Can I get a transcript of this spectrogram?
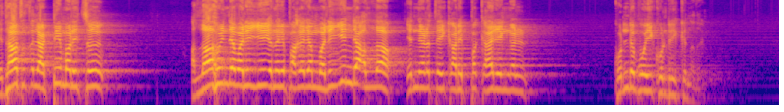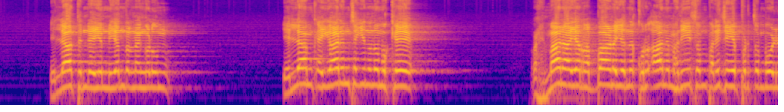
യഥാർത്ഥത്തിൽ അട്ടിമറിച്ച് അള്ളാഹുവിന്റെ വലിയ എന്നതിന് പകരം വലിയന്റെ അല്ല എന്നിടത്തേക്കാണ് ഇപ്പം കാര്യങ്ങൾ കൊണ്ടുപോയിക്കൊണ്ടിരിക്കുന്നത്. എല്ലാത്തിന്റെയും നിയന്ത്രണങ്ങളും എല്ലാം കൈകാര്യം ചെയ്യുന്നതുമൊക്കെ റഹ്മാനായ റബ്ബാണ് എന്ന് ഖുർആാനും ഹദീസും പരിചയപ്പെടുത്തുമ്പോൾ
